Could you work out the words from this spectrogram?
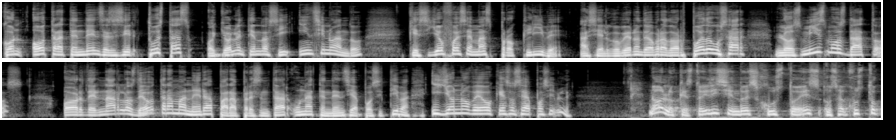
con otra tendencia. Es decir, tú estás, o yo lo entiendo así, insinuando que si yo fuese más proclive hacia el gobierno de Obrador, puedo usar los mismos datos, ordenarlos de otra manera para presentar una tendencia positiva. Y yo no veo que eso sea posible. No, lo que estoy diciendo es justo eso, o sea, justo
